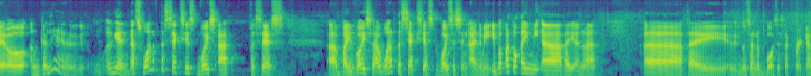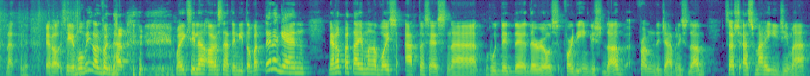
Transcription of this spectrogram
pero ang galing. Eh. Again, that's one of the sexiest voice actresses uh, by voice ha. One of the sexiest voices in anime. Iba pa to kay uh, kay ano ha. Uh, kay dun sa boses, I forgot that. Pero sige, moving on from that. Maiksi lang oras natin dito. But then again, meron pa tayong mga voice actresses na who did the, their roles for the English dub from the Japanese dub, such as Mari Ijima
